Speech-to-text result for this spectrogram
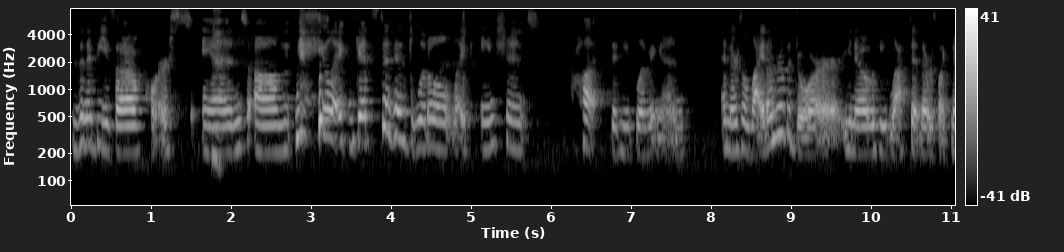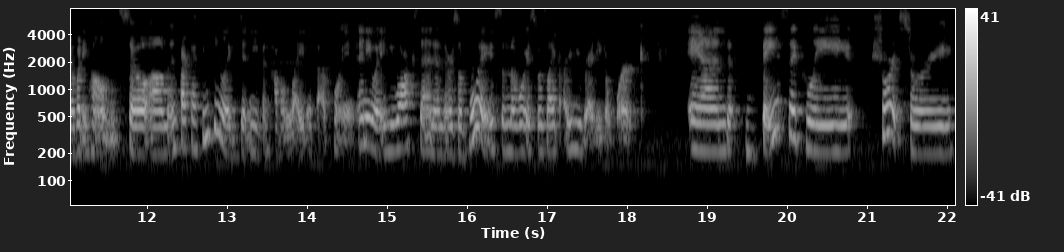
He's in Ibiza, of course, and um, he like gets to his little like ancient hut that he's living in, and there's a light under the door. You know, he left it. There was like nobody home. So, um, in fact, I think he like didn't even have a light at that point. Anyway, he walks in, and there's a voice, and the voice was like, "Are you ready to work?" And basically, short story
